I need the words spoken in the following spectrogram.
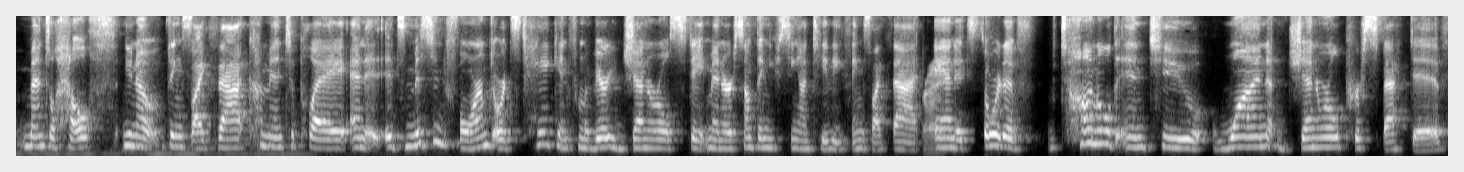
Mental health, you know, things like that come into play. And it, it's misinformed or it's taken from a very general statement or something you see on TV, things like that. Right. And it's sort of tunneled into one general perspective,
